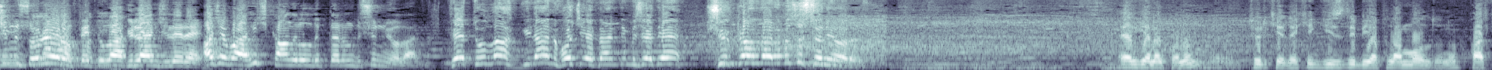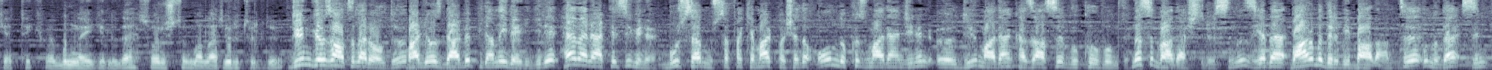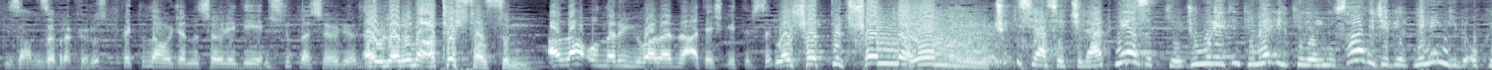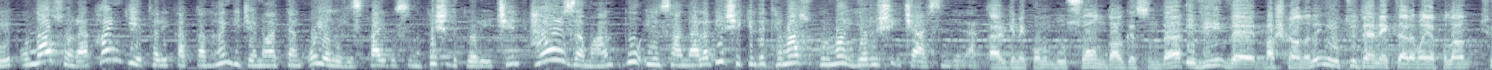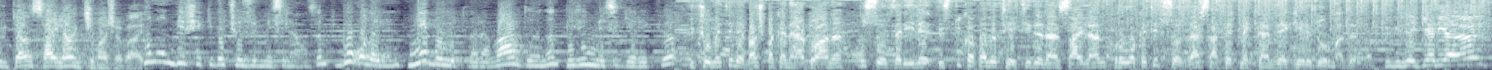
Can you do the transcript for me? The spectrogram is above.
Şimdi soruyorum Fethullah Gülencilere. Acaba hiç kandırıldıklarını düşünmüyorlar mı? Fethullah Gülen Hoca Efendimiz'e de şükranlarımızı sunuyoruz. Ergenekon'un e, Türkiye'deki gizli bir yapılanma olduğunu fark ettik ve bununla ilgili de soruşturmalar yürütüldü. Dün gözaltılar oldu. Balyoz darbe planı ile ilgili hemen ertesi günü Bursa Mustafa Kemal Paşa'da 19 madencinin öldüğü maden kazası vuku buldu. Nasıl bağdaştırırsınız ya da var mıdır bir bağlantı? Bunu da sizin izahınıza bırakıyoruz. Fethullah Hoca'nın söylediği üslupla söylüyoruz. Evlerine ateş salsın Allah onların yuvalarını ateş getirsin. ve şeddit şemlehum. Çünkü siyasetçiler ne yazık ki Cumhuriyet'in temel ilkelerini sadece bir yemin gibi okuyup ondan sonra hangi tarikattan hangi cemaatten oy alırız kaygısını taşıdıkları için her zaman bu insanlarla bir şekilde temas kurma yarışı içerisindeler. Ergenekon'un bu son dalgasında evi ve başkanlığının yürüttüğü dernekte arama yapılan Türkan Saylan kim acaba? Bunun bir şekilde çözülmesi lazım. Bu olayın ne boyutlara vardığının bilinmesi gerekiyor. Hükümeti ve Başbakan Erdoğan'ı bu sözleriyle üstü kapalı tehdit eden Saylan provokatif sözler sarf etmekten de geri durmadı. Çünkü Zekeriya Öz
